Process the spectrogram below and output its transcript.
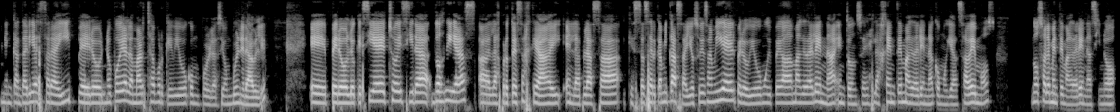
me, encantaría estar ahí, pero no puedo ir a la marcha porque vivo con población vulnerable. Eh, pero lo que sí he hecho es ir a dos días a las protestas que hay en la plaza que está cerca a mi casa. Yo soy de San Miguel, pero vivo muy pegada a Magdalena, entonces la gente de Magdalena, como ya sabemos, no solamente Magdalena, sino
